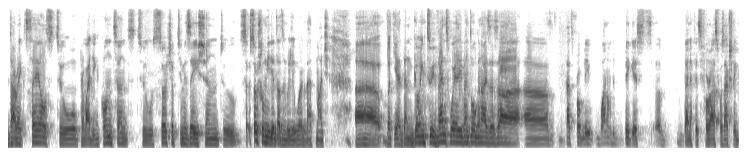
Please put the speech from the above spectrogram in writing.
direct sales to providing content to search optimization to so social media doesn't really work that much. Uh, but yeah, then going to events where event organizers are. Uh, that's probably one of the biggest uh, benefits for us was actually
